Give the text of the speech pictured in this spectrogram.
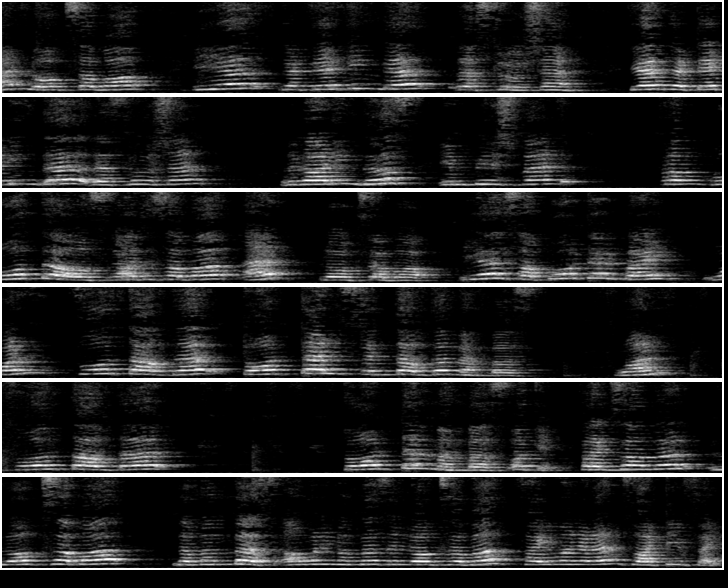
and Lok Sabha. Here they are taking the resolution. Here they are taking the resolution regarding this impeachment from both the house, Rajya Sabha and Lok Sabha. Here supported by one fourth of the total strength of the members. One fourth of the total members. Okay. For example, Lok Sabha, the members, how many members in Lok Sabha? 545.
